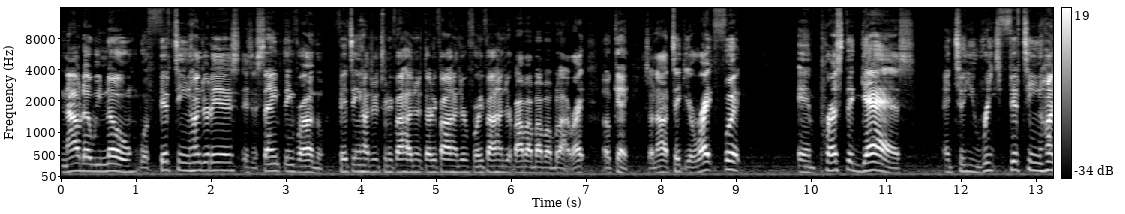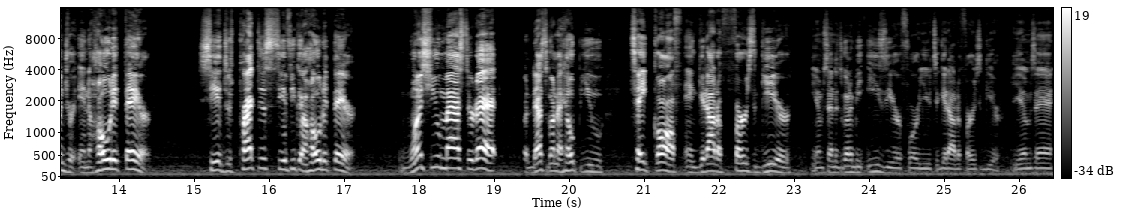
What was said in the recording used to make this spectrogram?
now that we know what 1500 is, it's the same thing for other 1500, 2500, 3500, 4500, blah, blah, blah, blah, blah, right? Okay, so now take your right foot and press the gas until you reach 1500 and hold it there. See it, just practice, see if you can hold it there. Once you master that, that's gonna help you take off and get out of first gear you know what I'm saying? It's going to be easier for you to get out of first gear. You know what I'm saying?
